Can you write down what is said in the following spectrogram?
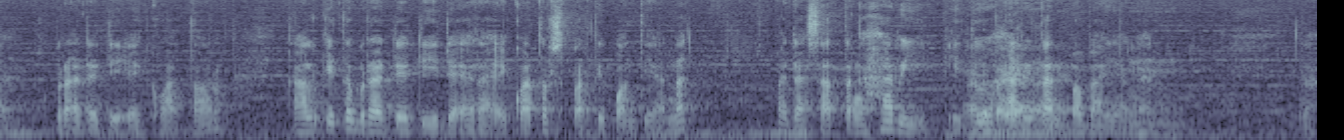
Nah, berada di ekuator. Kalau kita berada di daerah ekuator seperti Pontianak, pada saat tengah hari itu hari tanpa bayangan. Hmm. Nah,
